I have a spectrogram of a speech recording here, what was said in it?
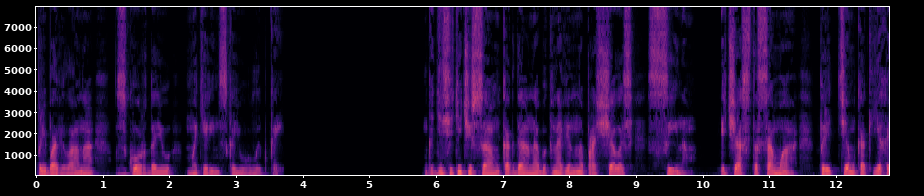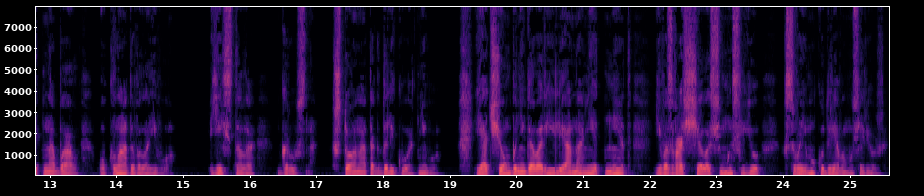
прибавила она с гордою материнской улыбкой. К десяти часам, когда она обыкновенно прощалась с сыном и часто сама, перед тем, как ехать на бал, укладывала его, ей стало грустно, что она так далеко от него. И о чем бы ни говорили, она нет-нет и возвращалась мыслью к своему кудрявому Сереже.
